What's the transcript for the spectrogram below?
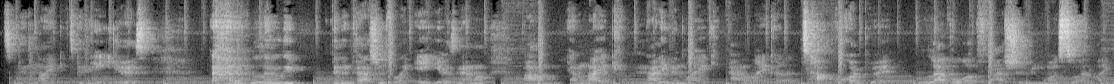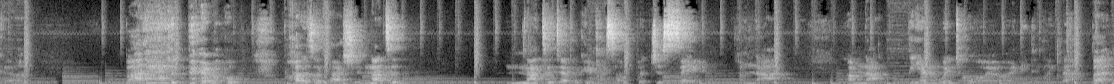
It's been like it's been eight years. literally been in fashion for like eight years now, um, and like not even like at like a top corporate level of fashion, more so at like a bottom of the barrel parts of fashion. Not to not to deprecate myself, but just saying I'm not I'm not the Anna Wintour or anything like that. But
